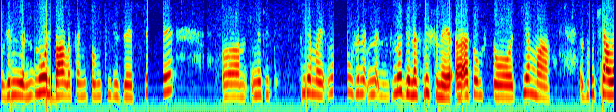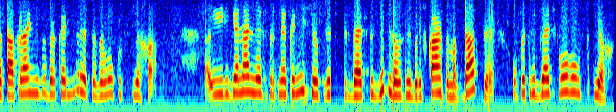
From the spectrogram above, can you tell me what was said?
вернее, 0 баллов они получили за эссе. Э, значит, тема, ну, уже многие наслышаны о, о том, что тема звучала так, ранний выбор карьеры – это залог успеха. И региональная экспертная комиссия утверждает, что дети должны были в каждом абзаце употреблять слово «успех».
